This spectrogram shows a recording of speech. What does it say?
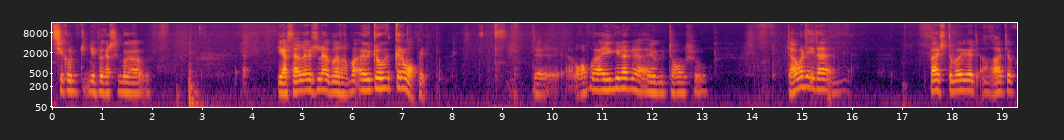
sekund dipegas mga ég talaði vilja að maður hafa auðvitað vopin vopin að yngir að auðvitað tóks það var líka best að maður að það tjók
